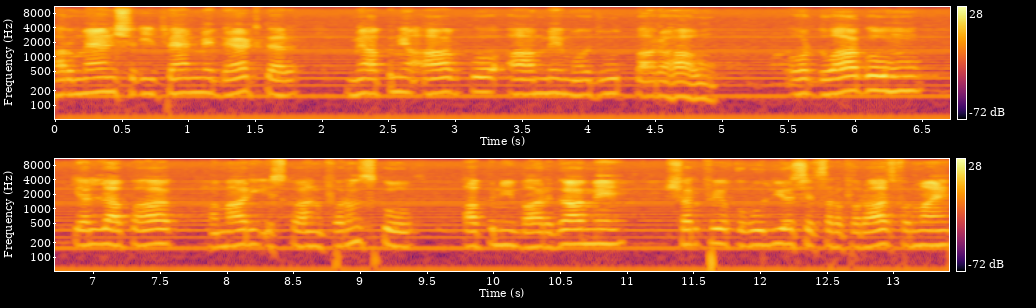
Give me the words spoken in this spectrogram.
حرمین شریفین میں بیٹھ کر، میں اپنے آپ کو آپ میں موجود پا رہا ہوں۔ اور دعا گو ہوں کہ اللہ پاک ہماری اس کانفرنس کو اپنی بارگاہ میں شرف قبولیت سے سرفراز فرمائیں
